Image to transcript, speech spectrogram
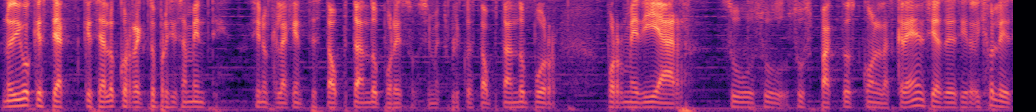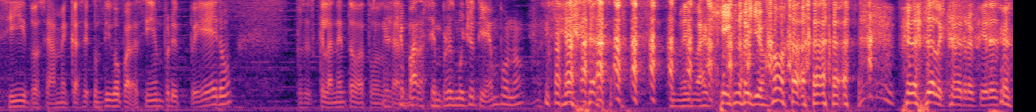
No digo que, esté, que sea lo correcto precisamente, sino que la gente está optando por eso, si me explico, está optando por, por mediar sus pactos con las creencias, de decir, híjole, sí, o sea, me casé contigo para siempre, pero pues es que la neta va todo. Es que para siempre es mucho tiempo, ¿no? pues me imagino yo. Pero a lo que me refieres,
